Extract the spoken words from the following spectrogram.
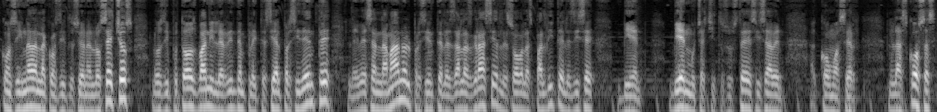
consignada en la Constitución. En los hechos, los diputados van y le rinden pleitesía al presidente, le besan la mano, el presidente les da las gracias, les soba la espaldita y les dice, bien, bien muchachitos, ustedes sí saben cómo hacer las cosas.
